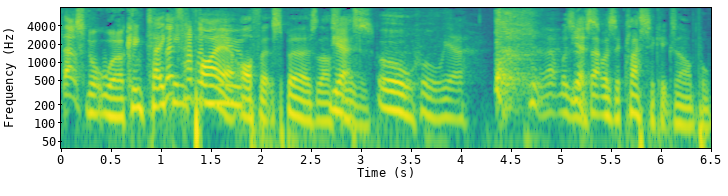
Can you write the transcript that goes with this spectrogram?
that's not working. Taking let's have a new- off at Spurs last Yes. season. Oh, oh yeah. That was Yes. a, that was a classic example.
